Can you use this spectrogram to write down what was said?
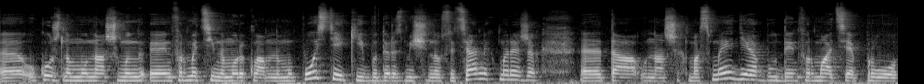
е, у кожному нашому інформаційному рекламному пості, який буде розміщено у соціальних мережах та у наших мас-медіа, буде інформація про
